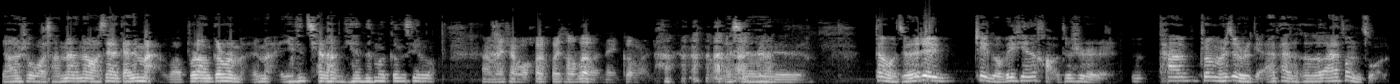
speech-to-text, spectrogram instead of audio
然后说我操，那那我现在赶紧买了吧，不知道哥们儿买没买，因为前两天他妈更新了。啊，没事，我会回头问问那哥们儿的。啊，行行行行，但我觉得这这个 VPN 好，就是它专门就是给 iPad 和 iPhone 做的，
